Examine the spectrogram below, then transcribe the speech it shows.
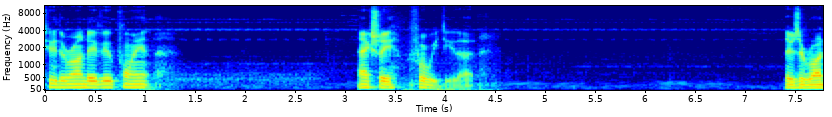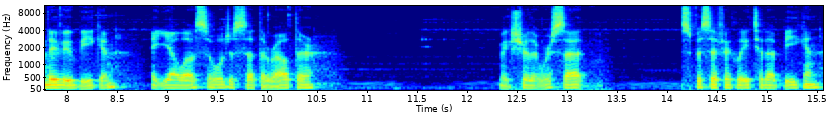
to the rendezvous point. Actually, before we do that, there's a rendezvous beacon at Yela, so we'll just set the route there. Make sure that we're set specifically to that beacon.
